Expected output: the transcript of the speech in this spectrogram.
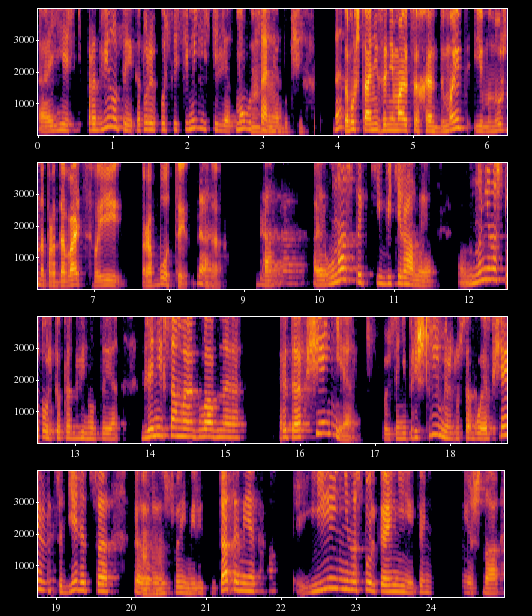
э, есть продвинутые, которые после 70 лет могут угу. сами обучить. Да? Потому что они занимаются хендмейд, им нужно продавать свои работы. Да, да. да. Э, у нас такие ветераны, ну, не настолько продвинутые. Для них самое главное это общение. То есть они пришли, между собой общаются, делятся э, uh-huh. своими результатами. И не настолько они, конечно,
